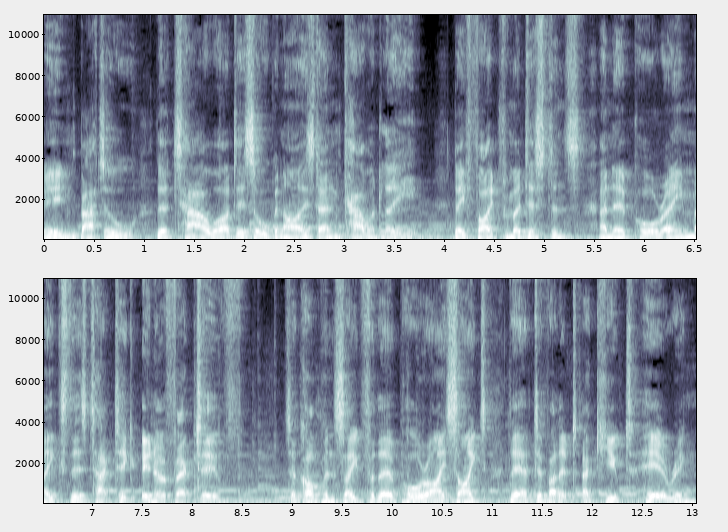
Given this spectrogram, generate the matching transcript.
In battle, the Tau are disorganized and cowardly. They fight from a distance, and their poor aim makes this tactic ineffective. To compensate for their poor eyesight, they have developed acute hearing.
